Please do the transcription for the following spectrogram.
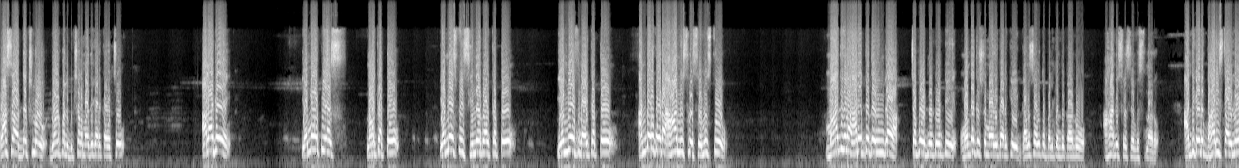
రాష్ట్ర అధ్యక్షులు దేవరపల్లి భిక్షల మాది గారు కావచ్చు అలాగే ఎంఆర్పిఎస్ నాయకత్వం ఎంఎస్పి సీనియర్ నాయకత్వం ఎంఎఫ్ నాయకత్వం అందరూ కూడా అహానిస్తులు శ్రమిస్తూ మాదిగల ఆరోగ్య దయంగా చెప్పబడినటువంటి మందకృష్ణ మాది గారికి ఘనస్వాగతం పలికేందుకు గాను అహానిస్తులు శ్రమిస్తున్నారు. అందుకని భారీ స్థాయిలో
